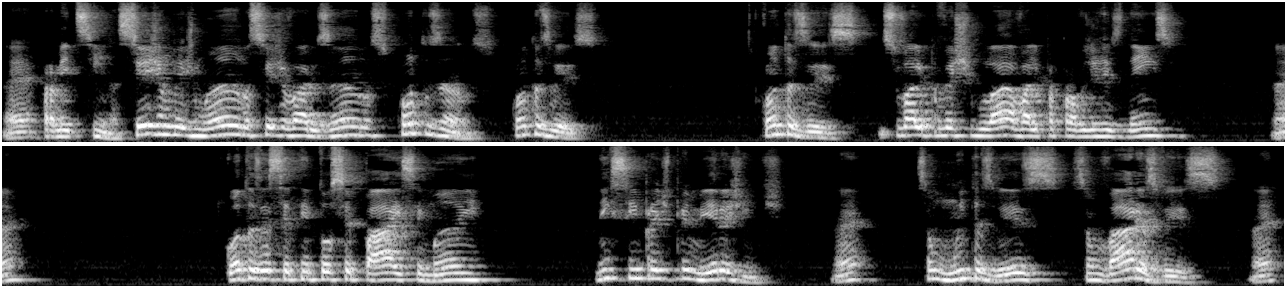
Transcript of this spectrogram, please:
Né, para medicina? Seja no mesmo ano, seja vários anos. Quantos anos? Quantas vezes? Quantas vezes? Isso vale para o vestibular, vale para a prova de residência. Né? Quantas vezes você tentou ser pai, ser mãe? Nem sempre é de primeira, gente. Né? São muitas vezes, são várias vezes. Né?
